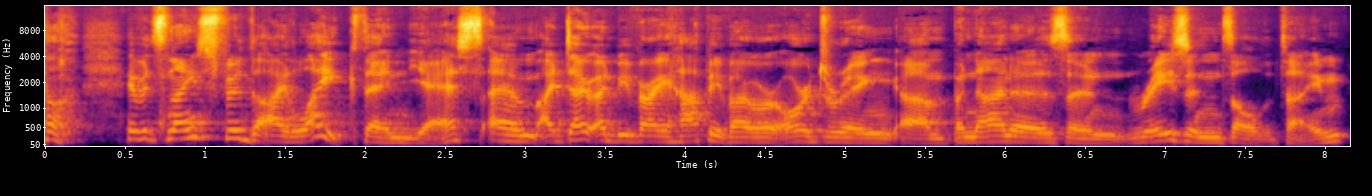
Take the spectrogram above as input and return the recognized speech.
Well, if it's nice food that I like, then yes. Um, I doubt I'd be very happy if I were ordering um, bananas and raisins all the time.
